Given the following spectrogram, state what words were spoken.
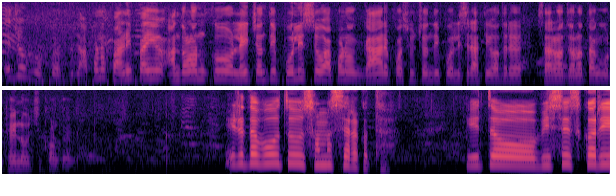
ଏ ଯେଉଁ ଆପଣ ପାଣି ପାଇଁ ଆନ୍ଦୋଳନକୁ ଓହ୍ଲେଇଛନ୍ତି ପୋଲିସ ଯେଉଁ ଆପଣ ଗାଁରେ ପଶୁଛନ୍ତି ପୋଲିସ ରାତି ଅଧରେ ସାଧାରଣ ଜନତାଙ୍କୁ ଉଠେଇ ନେଉଛି କ'ଣ କହିବେ ଏଇଟା ତ ବହୁତ ସମସ୍ୟାର କଥା ଏ ତ ବିଶେଷ କରି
